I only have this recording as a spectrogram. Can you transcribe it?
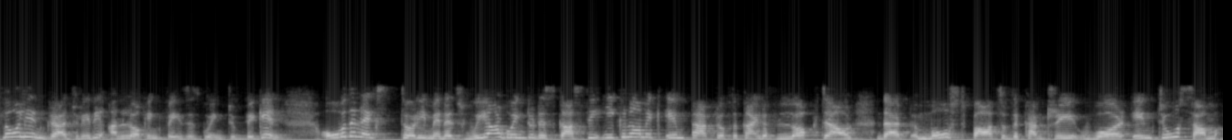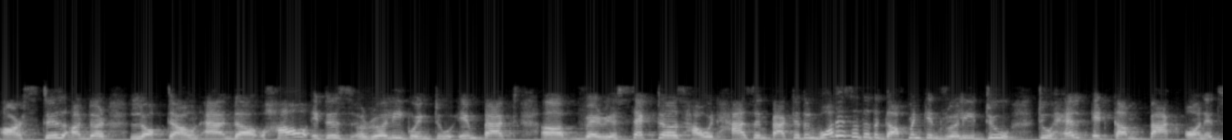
slowly and gradually, the unlocking phase is going to begin. Over the next 30 minutes, we are going to discuss the economic impact of the kind of lockdown that most parts parts of the country were into. Some are still under lockdown and uh, how it is really going to impact uh, various sectors, how it has impacted and what is it that the government can really do to help it come back on its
